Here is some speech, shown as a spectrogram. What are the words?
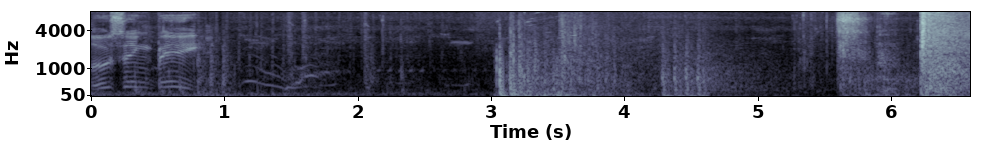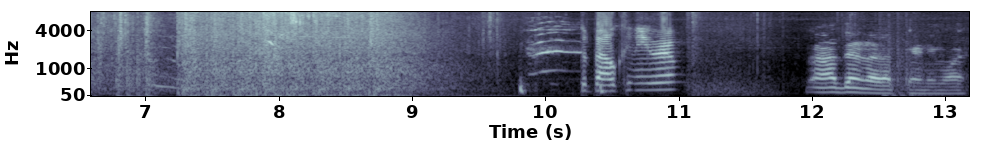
Losing B. The balcony room? Nah, they're not up here anymore.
